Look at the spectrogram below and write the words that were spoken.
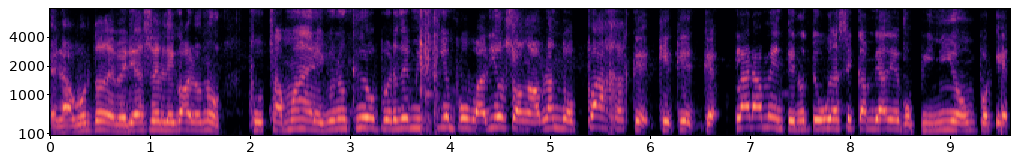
el aborto debería ser legal o no. Puta madre, yo no quiero perder mi tiempo valioso hablando pajas que, que, que, que claramente no te voy a hacer cambiar de opinión, porque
